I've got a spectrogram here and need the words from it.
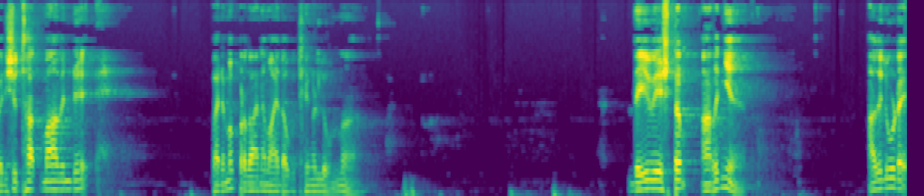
പരിശുദ്ധാത്മാവിന്റെ പരമപ്രധാനമായ ദൗത്യങ്ങളിലൊന്ന് ദൈവേഷ്ടം അറിഞ്ഞ് അതിലൂടെ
